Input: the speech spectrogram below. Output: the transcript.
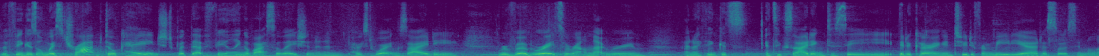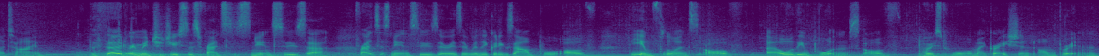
the figure's almost trapped or caged, but that feeling of isolation and post-war anxiety reverberates around that room. And I think it's, it's exciting to see it occurring in two different media at a sort of similar time. The third room introduces Francis Newton Souza. Francis Newton Souza is a really good example of the influence of uh, or the importance of post-war migration on Britain.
